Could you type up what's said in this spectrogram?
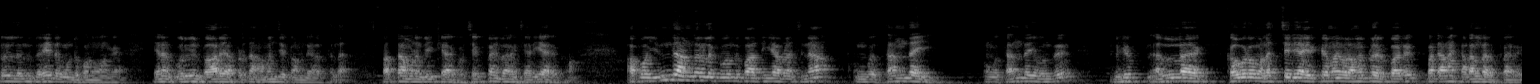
தொழிலேருந்து விரயத்தை கொண்டு பண்ணுவாங்க. ஏன்னா குருவின் பார்வை அப்படி தான் அமைஞ்சிருக்கும் அந்த இடத்துல. பத்தாம் இடம் வீக்காக இருக்கும். செக் பண்ணி பாருங்க சரியாக இருக்கும். அப்போ இந்த அன்பர்களுக்கு வந்து பார்த்தீங்க அப்படின்னாச்சுன்னா உங்கள் தந்தை உங்கள் தந்தை வந்து மிக நல்ல கௌரவம் லச்சரியாக இருக்கிற மாதிரி ஒரு அமைப்பில் இருப்பார். பட் ஆனால் கடலில் இருப்பார்.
